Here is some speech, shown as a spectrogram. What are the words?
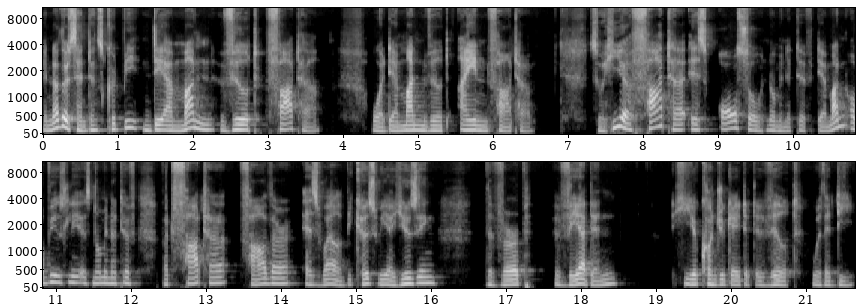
Another sentence could be der Mann wird Vater or der Mann wird ein Vater. So here Vater is also nominative. Der Mann obviously is nominative, but Vater, father as well, because we are using the verb werden here conjugated wird with a D.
